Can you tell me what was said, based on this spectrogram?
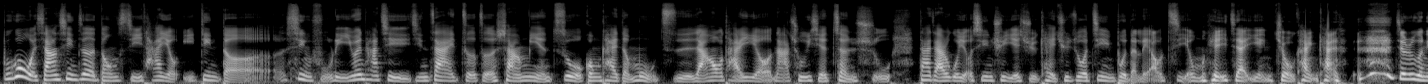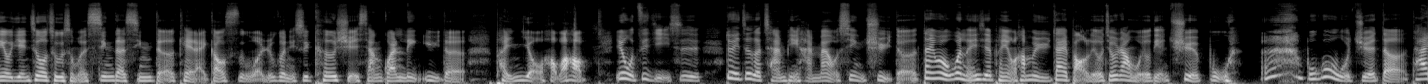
不过我相信这个东西它有一定的信服力，因为它其实已经在泽泽上面做公开的募资，然后它也有拿出一些证书。大家如果有兴趣，也许可以去做进一步的了解，我们可以一起来研究看看。就如果你有研究出什么新的心得，可以来告诉我。如果你是科科学相关领域的朋友，好不好？因为我自己是对这个产品还蛮有兴趣的，但因为我问了一些朋友，他们语带保留，就让我有点却步。不过我觉得它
